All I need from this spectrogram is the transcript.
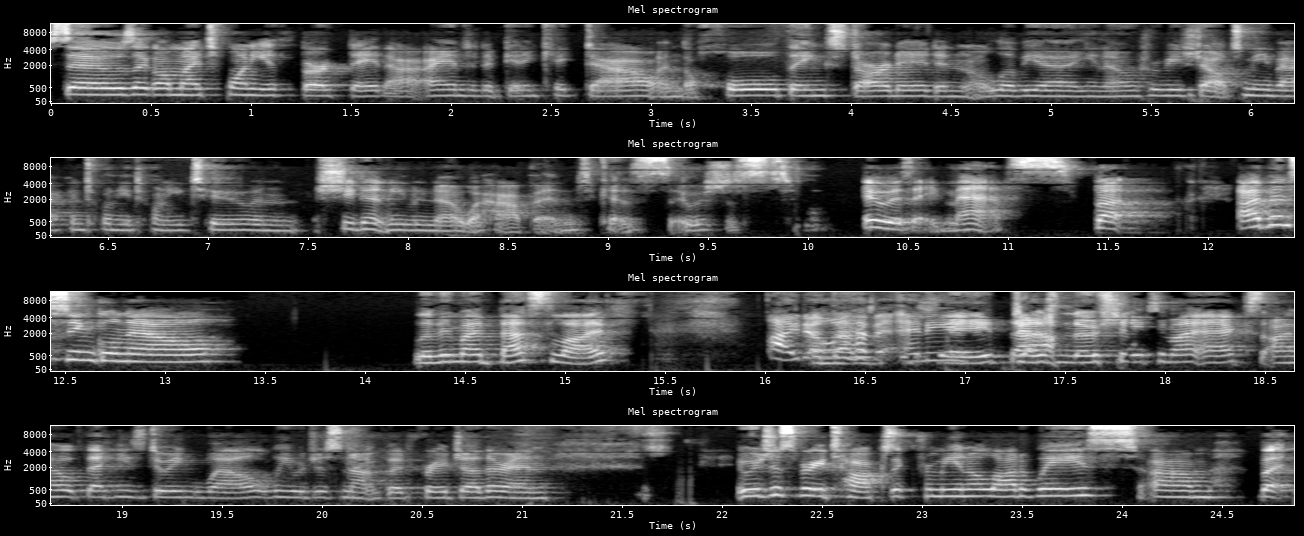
So it was like on my 20th birthday that I ended up getting kicked out and the whole thing started. And Olivia, you know, reached out to me back in 2022 and she didn't even know what happened because it was just, it was a mess. But I've been single now, living my best life. I don't have any shade. That is no shade to my ex. I hope that he's doing well. We were just not good for each other, and it was just very toxic for me in a lot of ways. Um, but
